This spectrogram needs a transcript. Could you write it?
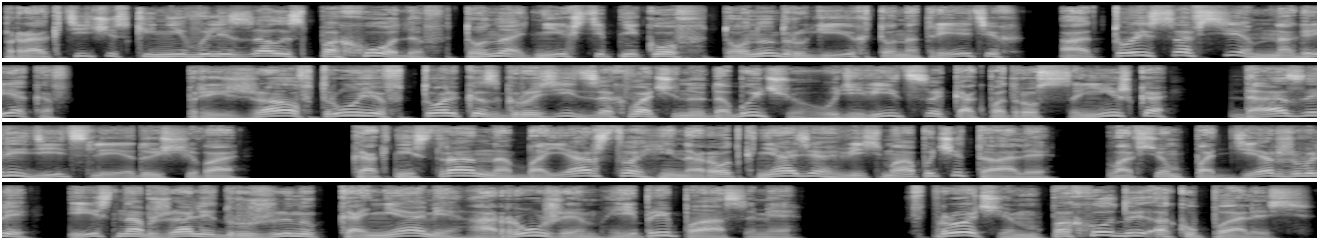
Практически не вылезал из походов, то на одних степняков, то на других, то на третьих, а то и совсем на греков. Приезжал в Труев только сгрузить захваченную добычу, удивиться, как подрос сынишка, да зарядить следующего. Как ни странно, боярство и народ князя весьма почитали, во всем поддерживали и снабжали дружину конями, оружием и припасами. Впрочем, походы окупались.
